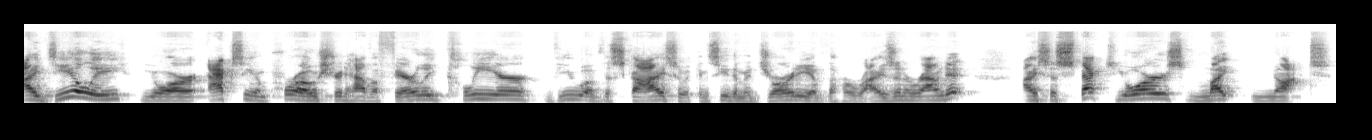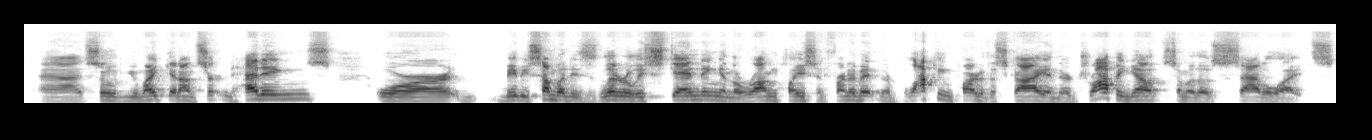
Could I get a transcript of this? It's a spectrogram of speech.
ideally, your Axiom Pro should have a fairly clear view of the sky so it can see the majority of the horizon around it. I suspect yours might not. Uh, so you might get on certain headings, or maybe somebody's literally standing in the wrong place in front of it. They're blocking part of the sky and they're dropping out some of those satellites.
